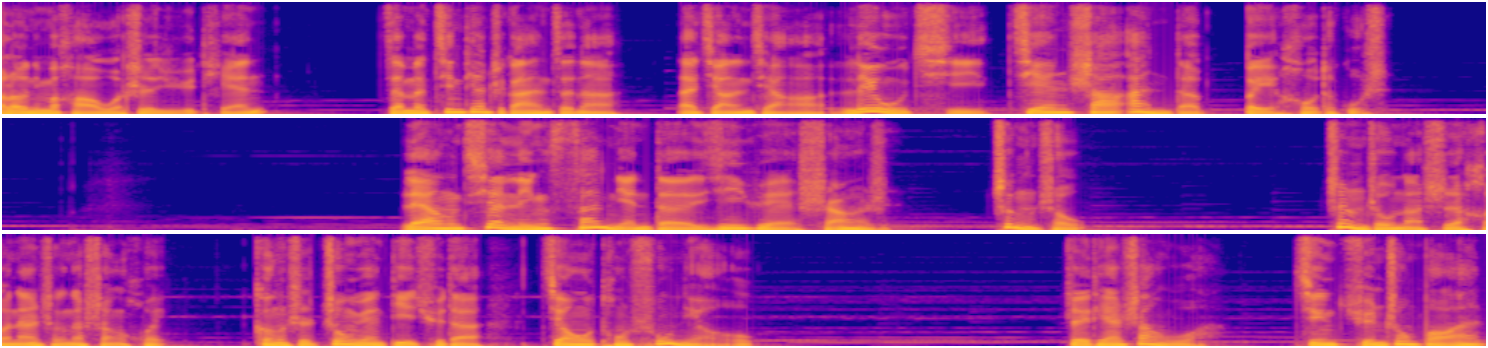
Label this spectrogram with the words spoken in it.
Hello，你们好，我是雨田。咱们今天这个案子呢，来讲一讲啊六起奸杀案的背后的故事。两千零三年的一月十二日，郑州。郑州呢是河南省的省会，更是中原地区的交通枢纽。这天上午啊，经群众报案，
